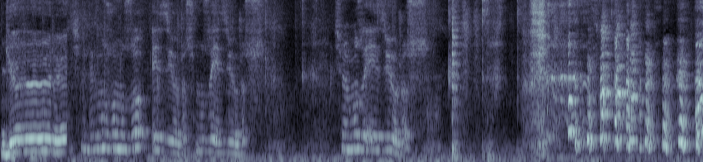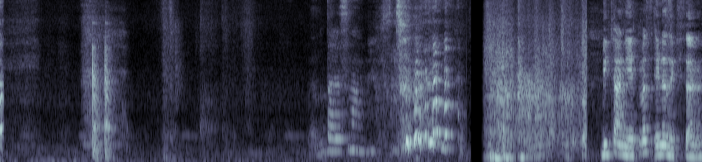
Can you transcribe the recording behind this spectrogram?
Göre. Şimdi muzumuzu eziyoruz. Muzu eziyoruz. Şimdi muzu eziyoruz. Darasını almıyor. Bir tane yetmez en az iki tane.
